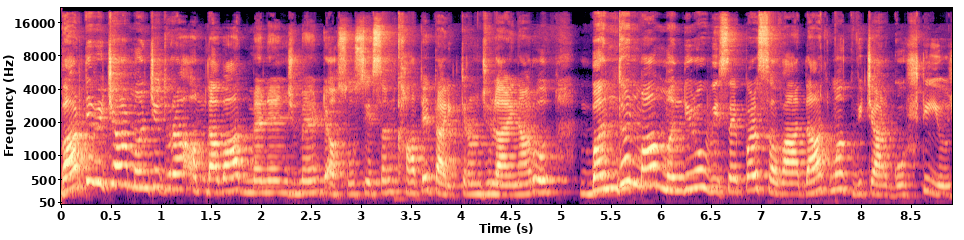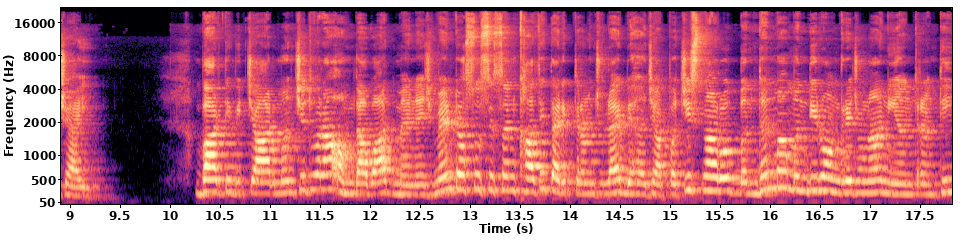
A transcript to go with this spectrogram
ભારતીય વિચાર મંચ દ્વારા અમદાવાદ મેનેજમેન્ટ એસોસિએશન ખાતે તારીખ ત્રણ જુલાઈના રોજ બંધનમાં મંદિરો વિષય પર સંવાદાત્મક વિચાર ગોષ્ઠી યોજાઈ. ભારતીય વિચાર મંચ દ્વારા અમદાવાદ મેનેજમેન્ટ એસોસિએશન ખાતે તારીખ ત્રણ જુલાઈ બે હજાર પચીસના રોજ બંધનમાં મંદિરો અંગ્રેજોના નિયંત્રણથી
